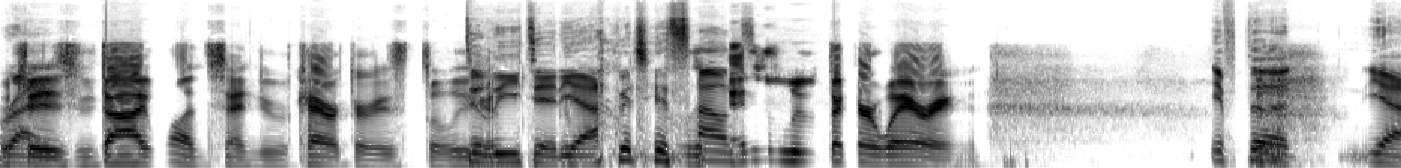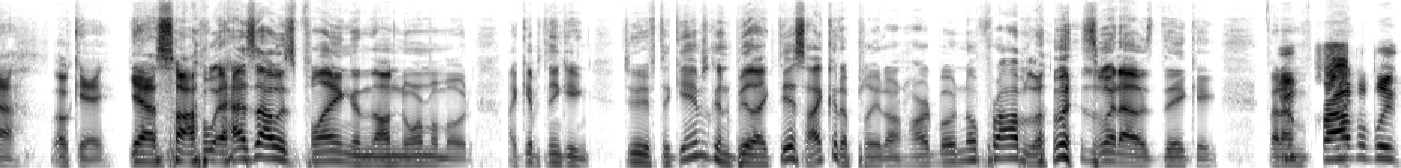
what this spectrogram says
which Right. is you die once and your character is deleted. Deleted. Yeah. Which it sounds. any loot that they're wearing. if the yeah okay yeah so I, as i was playing in, on normal mode i kept thinking dude if the game's gonna be like this i could have played on hard mode no problem is what i was thinking but you i'm probably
